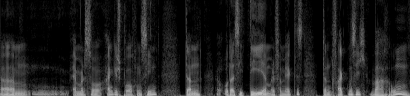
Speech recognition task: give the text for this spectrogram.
ähm, einmal so angesprochen sind, dann oder als Idee einmal vermerkt ist, dann fragt man sich, warum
